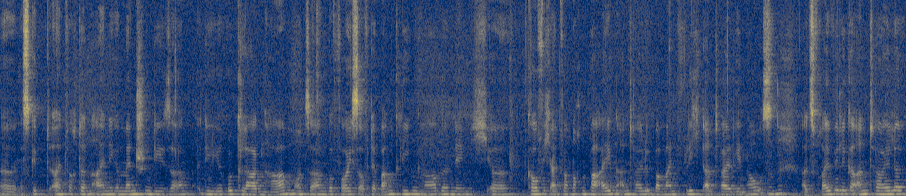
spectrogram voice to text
Äh, es gibt einfach dann einige Menschen, die sagen, die Rücklagen haben und sagen, bevor ich es auf der Bank liegen habe, nehme ich, äh, kaufe ich einfach noch ein paar Eigenanteile über meinen Pflichtanteil hinaus mhm. als freiwillige Anteile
